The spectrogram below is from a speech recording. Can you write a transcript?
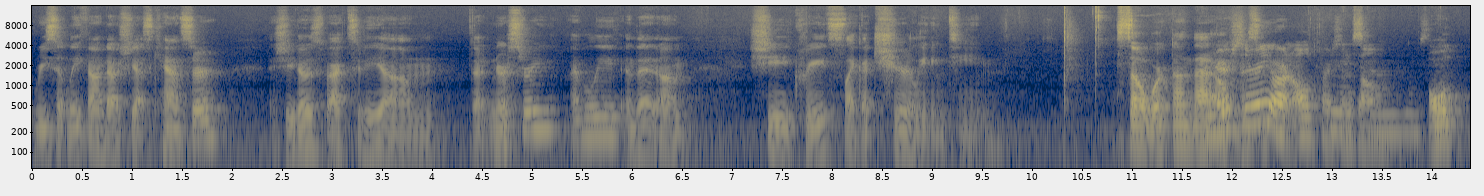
recently found out she has cancer, she goes back to the um, the nursery, I believe, and then um, she creates like a cheerleading team. So worked on that. Nursery or an old person's home? old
